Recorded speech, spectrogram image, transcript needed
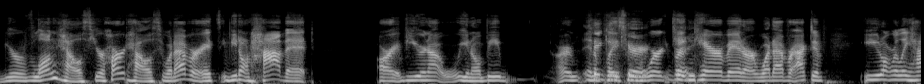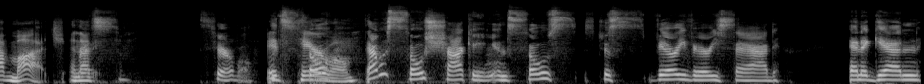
your lung health, your heart health, whatever. It's, if you don't have it or if you're not, you know, be are in a place where you work, taking right. care of it or whatever, active, you don't really have much. And that's, it's terrible. It's so- terrible. that was so shocking and so just very, very sad. And again,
